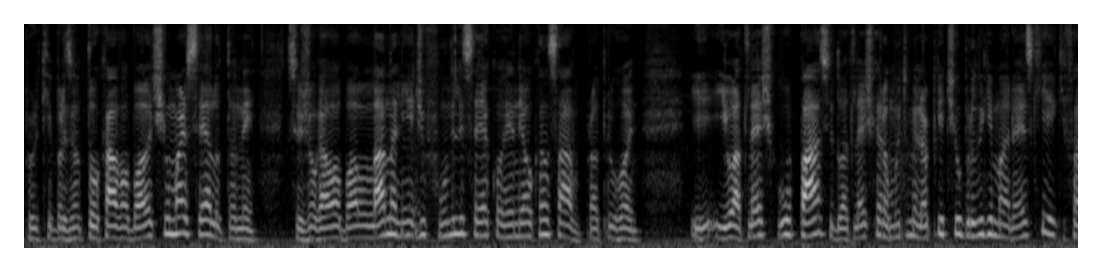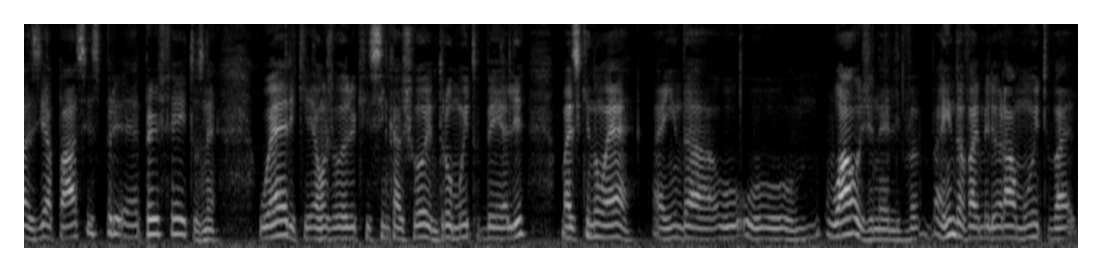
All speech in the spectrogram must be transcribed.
Porque, por exemplo, tocava a bola, tinha o Marcelo também. Você jogava a bola lá na linha de fundo, ele saía correndo e alcançava, o próprio Rony. E, e, o Atlético, o passe do Atlético era muito melhor porque tinha o Bruno Guimarães que, que fazia passes é, perfeitos, né? O Eric é um jogador que se encaixou, entrou muito bem ali, mas que não é ainda o, o, o auge, né? Ele ainda vai melhorar muito, vai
